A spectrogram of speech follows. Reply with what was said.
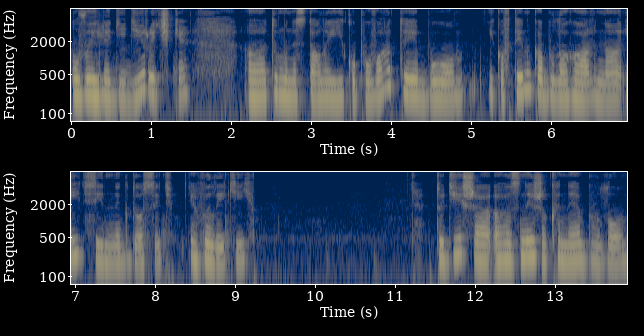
у вигляді дірочки, е, тому не стала її купувати, бо і ковтинка була гарна, і цінник досить великий. Тоді ще знижок не було.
